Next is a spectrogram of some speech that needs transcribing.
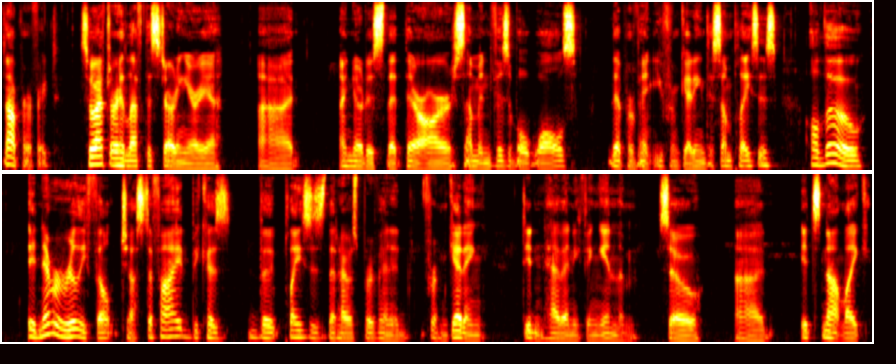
not perfect. So after I left the starting area, uh, I noticed that there are some invisible walls that prevent you from getting to some places, although it never really felt justified because the places that I was prevented from getting didn't have anything in them. So uh, it's not like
